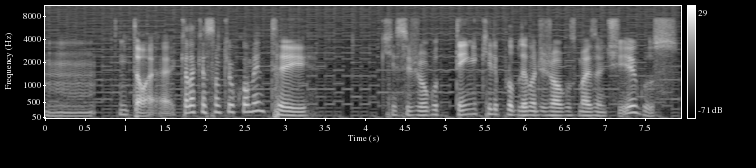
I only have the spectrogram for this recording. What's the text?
Hum, então, é, é aquela questão que eu comentei. Que esse jogo tem aquele problema de jogos mais antigos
